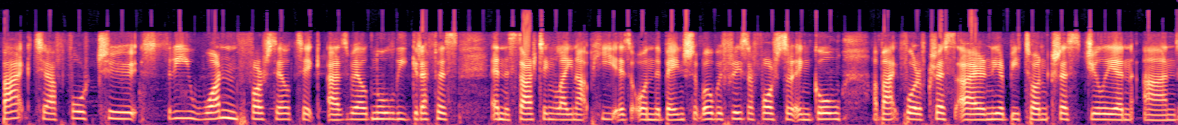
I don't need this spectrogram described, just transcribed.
back to a 4 2 3 1 for Celtic as well. No Leigh Griffiths in the starting lineup, he is on the bench. It will be Fraser Forster in goal, a back four of Chris Ajer, Nir Bitton, Chris Jullien, and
